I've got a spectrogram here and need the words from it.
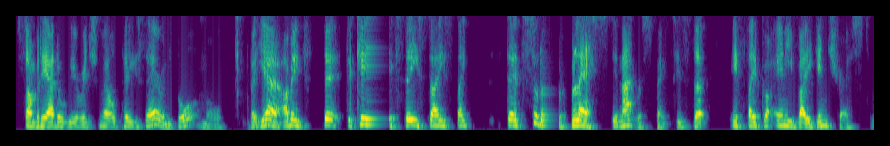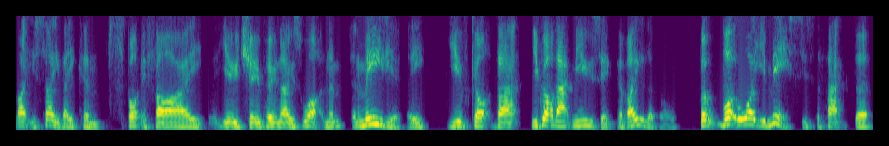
somebody had all the original LPs there and he bought them all. But yeah, I mean, the, the kids these days, they they're sort of blessed in that respect, is that if they've got any vague interest, like you say, they can Spotify, YouTube, who knows what, and immediately you've got that you've got that music available. But what what you miss is the fact that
